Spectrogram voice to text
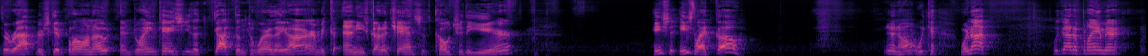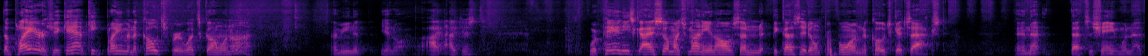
the Raptors get blown out, and Dwane Casey that got them to where they are, and beca- and he's got a chance at Coach of the Year. He's he's let go. You know, we can we're not. We got to blame the players. You can't keep blaming the coach for what's going on. I mean, it, you know, I, I just we're paying these guys so much money, and all of a sudden, because they don't perform, the coach gets axed, and that that's a shame when that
